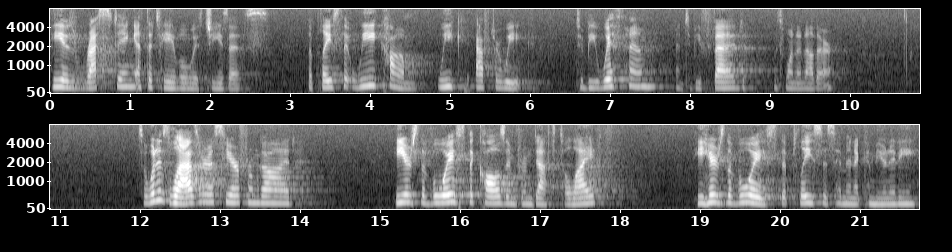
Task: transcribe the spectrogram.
He is resting at the table with Jesus the place that we come week after week to be with Him and to be fed with one another. So, what does Lazarus hear from God? He hears the voice that calls him from death to life. He hears the voice that places him in a community.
